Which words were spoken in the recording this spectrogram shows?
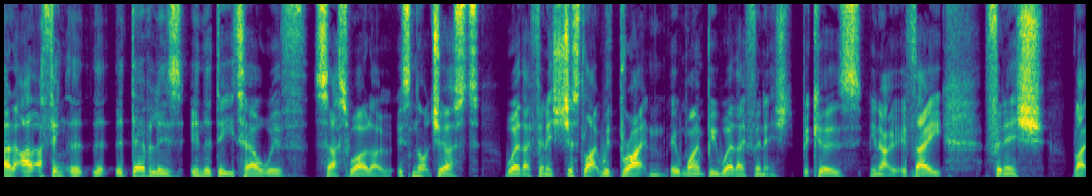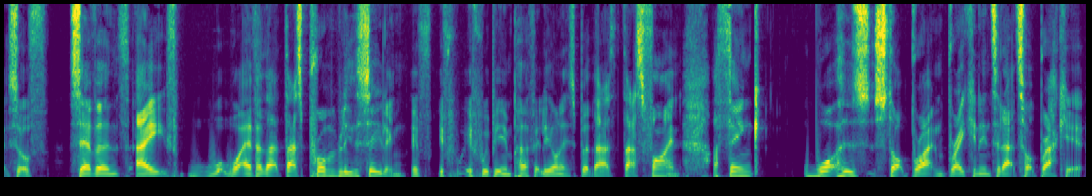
And I, I think that the, the devil is in the detail with Sassuolo. It's not just where they finish. Just like with Brighton, it won't be where they finish because you know if they finish like sort of seventh, eighth, whatever, that that's probably the ceiling. If if if we're being perfectly honest, but that's that's fine. I think what has stopped Brighton breaking into that top bracket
